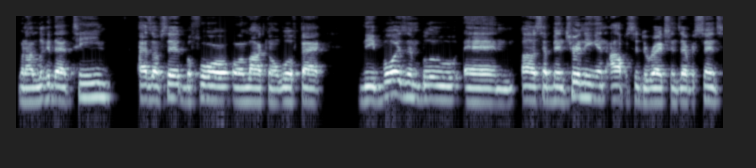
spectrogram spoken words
When I look at that team, as I've said before on Locked on Wolfpack, the boys in blue and us have been trending in opposite directions ever since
